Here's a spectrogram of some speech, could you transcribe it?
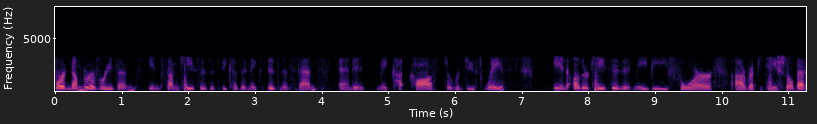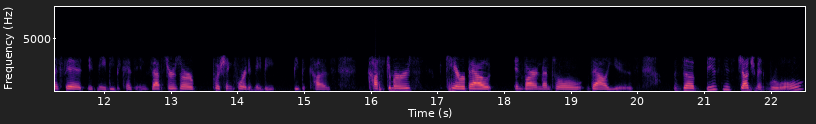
for a number of reasons. In some cases, it's because it makes business sense and it may cut costs or reduce waste. In other cases, it may be for uh, reputational benefit. It may be because investors are pushing for it. It may be, be because customers care about environmental values. The business judgment rule,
